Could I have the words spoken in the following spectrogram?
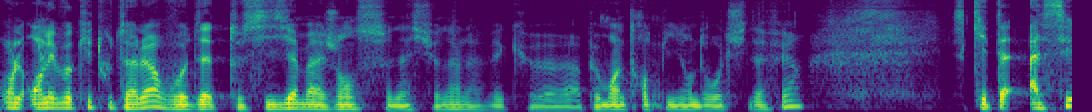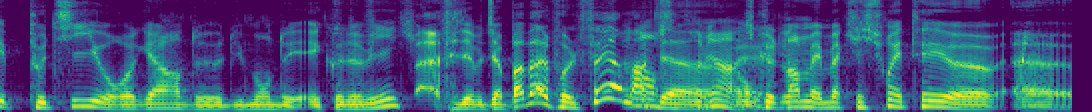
on, on l'évoquait tout à l'heure, vous êtes sixième agence nationale avec euh, un peu moins de 30 millions d'euros de chiffre d'affaires, ce qui est assez petit au regard de- du monde économique. Bah, c'est déjà pas mal, faut le faire, Non, Marc. c'est là. très bien. Ouais. Parce que non, mais ma question était, euh, euh,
